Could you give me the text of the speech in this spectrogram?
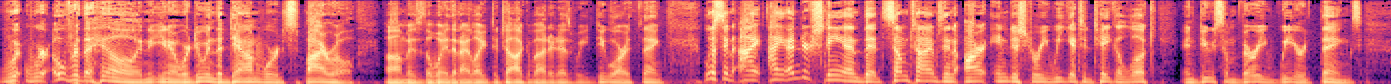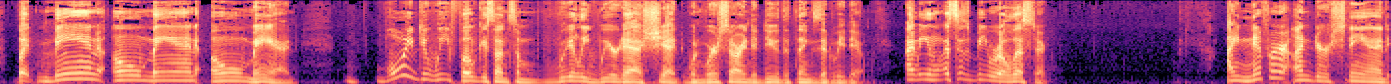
we're, we're over the hill and, you know, we're doing the downward spiral. Um, is the way that I like to talk about it as we do our thing. Listen, I, I understand that sometimes in our industry we get to take a look and do some very weird things. But man, oh man, oh man, boy, do we focus on some really weird ass shit when we're starting to do the things that we do. I mean, let's just be realistic. I never understand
